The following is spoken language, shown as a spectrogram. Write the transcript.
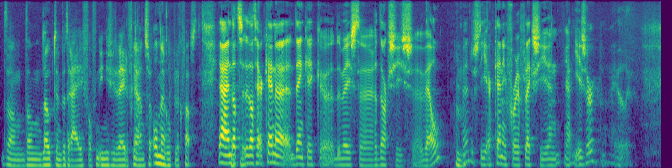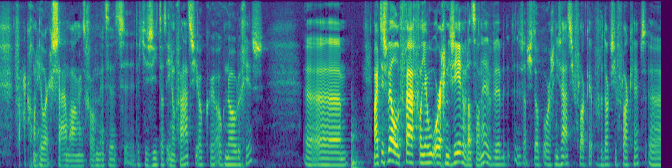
dan, dan loopt een bedrijf of een individuele freelancer ja. onherroepelijk vast. Ja, en dat, dat herkennen denk ik de meeste redacties uh, wel. Hmm. Hè? Dus die erkenning voor reflectie, en ja, die is er. Heel, vaak gewoon heel erg samenhangend gewoon met het, dat je ziet dat innovatie ook, ook nodig is. Uh, maar het is wel een vraag van ja, hoe organiseren we dat dan? Hè? We dus als je het op organisatievlak hebt of redactievlak hebt. Uh,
